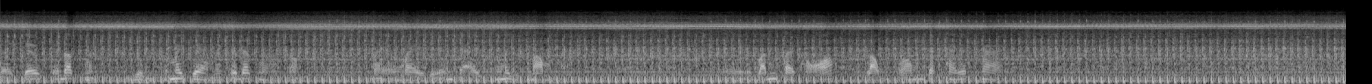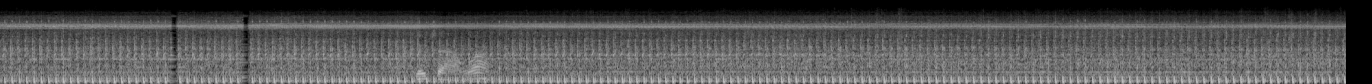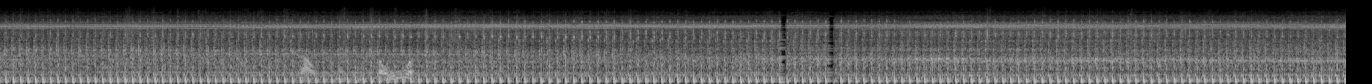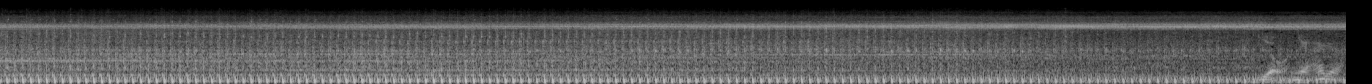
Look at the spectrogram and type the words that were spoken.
là cái cái đất này dùng cái máy trang mà cái đất này không mày ông mày thì ông chạy cũng mấy chục năm ờ, bánh tay thỏ, lòng con chắc hai đất hai. Kéo xào quá cầu này cũng cũ quá dọn nhả ra.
